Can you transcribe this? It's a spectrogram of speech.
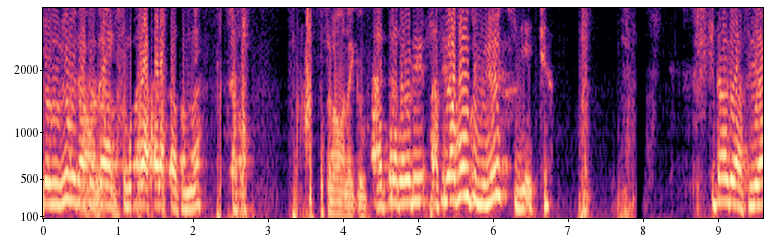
জরুরি হয়ে যাতে তো আর তোমার রাখা রাখতে না? আসসালামু আলাইকুম। আচ্ছা তাহলে আসিয়া বউ তুমি হ্যাঁ? আচ্ছা তাহলে আসিয়া।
